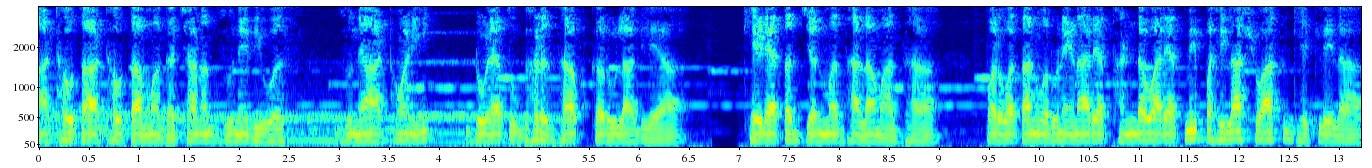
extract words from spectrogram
आठवता आठवता मग अचानक जुने दिवस जुन्या आठवणी डोळ्यात उघड झाप करू लागल्या. खेड्यातच जन्म झाला माझा. पर्वतांवरून येणाऱ्या थंड वाऱ्यात मी पहिला श्वास घेतलेला.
